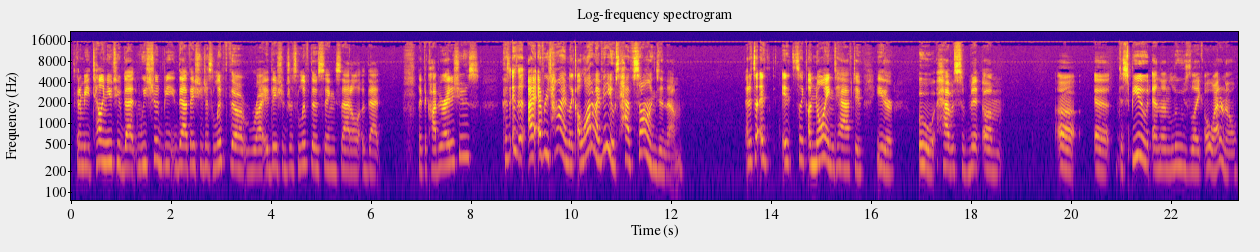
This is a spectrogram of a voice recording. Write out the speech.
It's gonna be telling YouTube that we should be that they should just lift the right. They should just lift those things that'll that like the copyright issues. Because every time, like a lot of my videos have songs in them, and it's it, it's like annoying to have to either oh have a submit um a, a dispute and then lose like oh I don't know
